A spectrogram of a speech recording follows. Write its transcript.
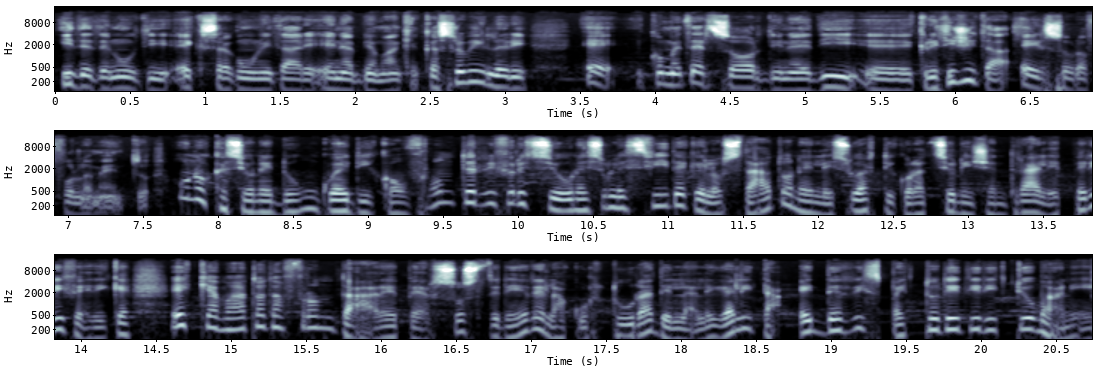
i detenuti extracomunitari e ne abbiamo anche a Castrovilleri e come terzo ordine di eh, criticità è il sovraffollamento. Un'occasione dunque di confronto e riflessione sulle sfide che lo Stato nelle sue articolazioni centrali e periferiche è chiamato ad affrontare per sostenere sostenere la cultura della legalità e del rispetto dei diritti umani.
